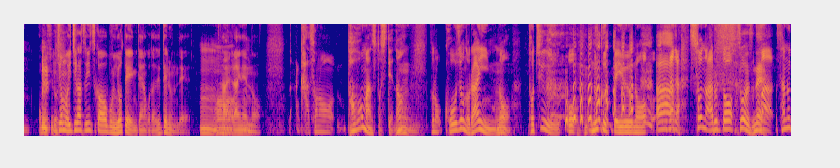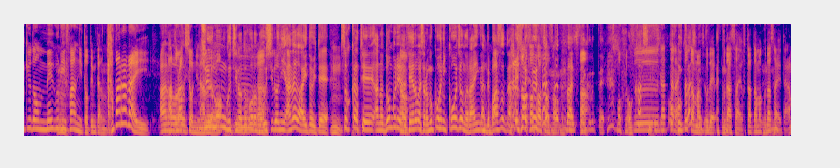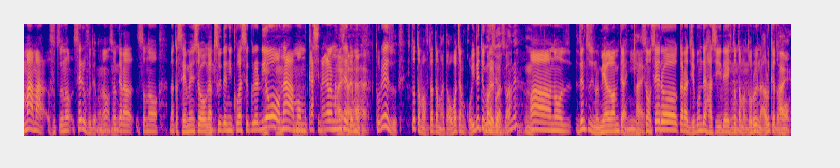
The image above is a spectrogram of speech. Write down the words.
一応もう1月5日オープン予定みたいなことは出てるんでうん。はい来年の。なんかそのパフォーマンスとしての、その工場のラインの途中を抜くっていうの。なんかそういうのあるとそうですね。まあ讃岐うどん巡りファンにとってみたらたまらないアトラクションになるよ。注文口のところの後ろに穴が開いといて、そこから手あの丼に手伸ばしたら向こうに工場のラインがあってバスって入って、そうそうそうそうそう。出してくるって。もう普通だったら一玉くでください二玉くださいったら。まあまあ普通のセルフでものそれからそのなんか製麺所がついでに食わしてくれるようなもう昔ながらの店でもとりあえず一玉二玉やったらおばちゃんがこう入れてくれるやんね。うん。まああの善通寺の宮川みたいにはい。そのせいろから自分で箸で一玉取るのあるけどもはい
